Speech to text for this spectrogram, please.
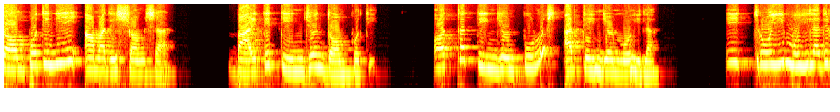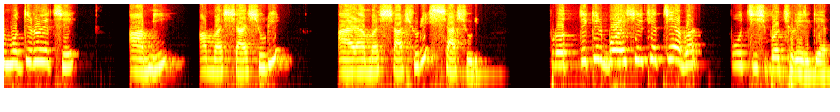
দম্পতি নিয়েই আমাদের সংসার। বাড়িতে তিনজন দম্পতি, অর্থাৎ তিনজন পুরুষ আর তিনজন মহিলা। এই ত্রয়ী মহিলাদের মধ্যে রয়েছে আমি, আমার শাশুড়ি আর আমার শাশুড়ির শাশুড়ি। প্রত্যেকের বয়সের ক্ষেত্রে আবার পঁচিশ বছরের গ্যাপ।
